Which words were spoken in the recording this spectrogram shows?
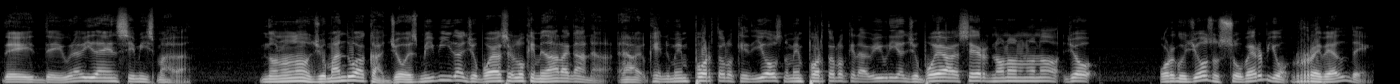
de, de una vida ensimismada? No, no, no, yo mando acá, yo es mi vida, yo voy a hacer lo que me da la gana. Ah, que no me importa lo que Dios, no me importa lo que la Biblia, yo voy a hacer, no, no, no, no, yo orgulloso, soberbio, rebelde.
